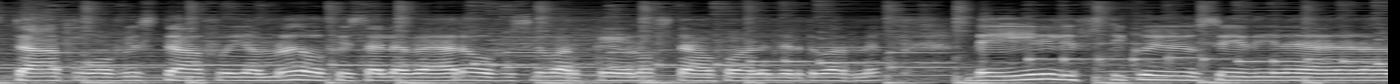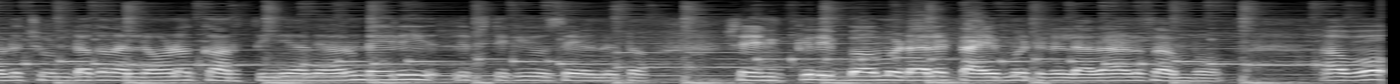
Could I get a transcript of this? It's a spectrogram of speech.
സ്റ്റാഫ് ഓഫീസ് സ്റ്റാഫ് നമ്മളെ ഓഫീസല്ല വേറെ ഓഫീസിൽ വർക്ക് ചെയ്യണ സ്റ്റാഫാണ് എന്റെ അടുത്ത് പറഞ്ഞ്. ഡെയിലി ലിപ്സ്റ്റിക്ക് യൂസ് ചെയ്തിരുന്ന ഞാനാണ്. അതുകൊണ്ട് ചുണ്ടൊക്കെ നല്ലോണം കറുത്തിരിക്കുകയാണ് ഞാനും ഡെയിലി ലിപ്സ്റ്റിക്ക് യൂസ് ചെയ്യുന്നുണ്ട് കേട്ടോ പക്ഷെ എനിക്ക് ലിപ് ബാം ഇടാൻ ടൈം കിട്ടിയിട്ടില്ല അതാണ് സംഭവം. അപ്പോൾ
